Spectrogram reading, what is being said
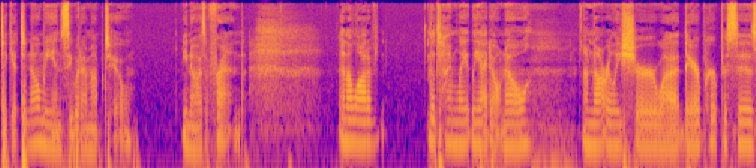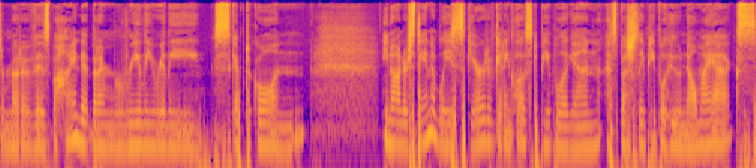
to get to know me and see what I'm up to, you know, as a friend? And a lot of the time lately, I don't know. I'm not really sure what their purpose is or motive is behind it, but I'm really, really skeptical and, you know, understandably scared of getting close to people again, especially people who know my ex.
